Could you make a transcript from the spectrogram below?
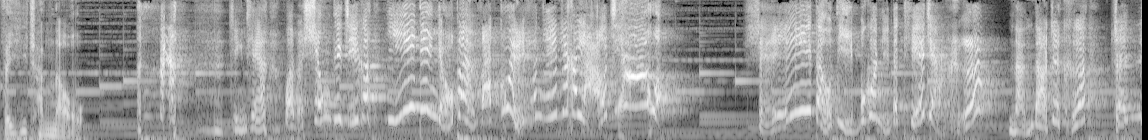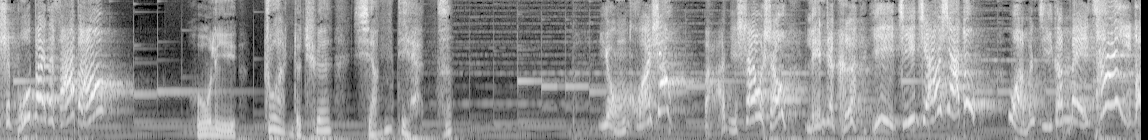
非常恼火：“ 今天我们兄弟几个一定有办法对付你这个老家伙！谁都抵不过你的铁甲壳。难道这壳真是不败的法宝？狐狸转着圈想点子，用火烧，把你烧熟，连着壳一起嚼下肚，我们几个每餐一顿。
